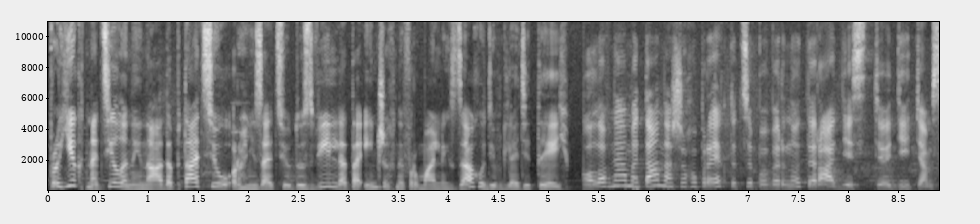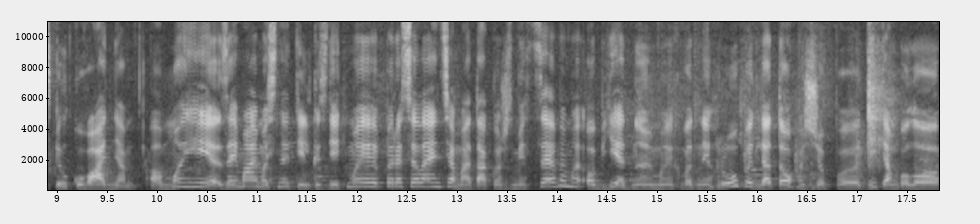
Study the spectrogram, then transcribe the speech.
Проєкт націлений на адаптацію, організацію дозвілля та інших неформальних заходів для дітей. Головна мета нашого проєкту це повернути радість дітям, спілкування. Ми займаємось не тільки з дітьми-переселенцями, а також з місцевими, об'єднуємо їх в одні групи для того, щоб е, дітям було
